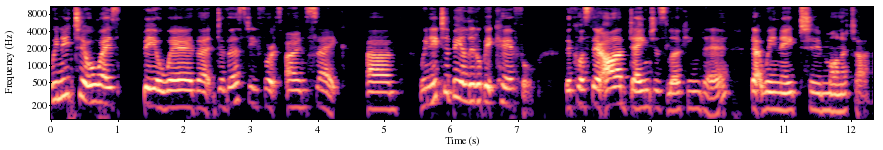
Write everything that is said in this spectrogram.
we need to always be aware that diversity for its own sake. Um, we need to be a little bit careful because there are dangers lurking there that we need to monitor.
